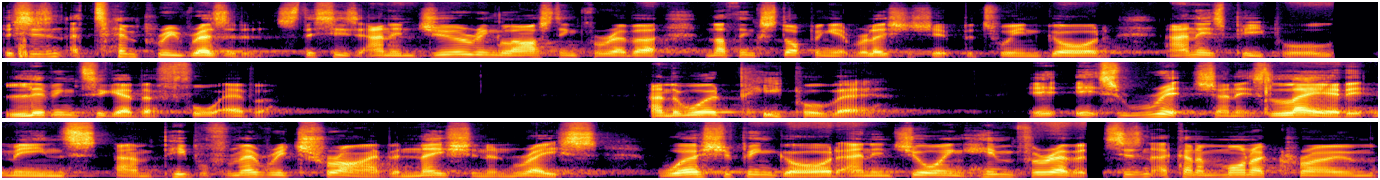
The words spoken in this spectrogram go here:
This isn't a temporary residence. This is an enduring, lasting, forever, nothing stopping it relationship between God and his people living together forever. And the word people there, it, it's rich and it's layered. It means um, people from every tribe and nation and race worshipping God and enjoying him forever. This isn't a kind of monochrome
